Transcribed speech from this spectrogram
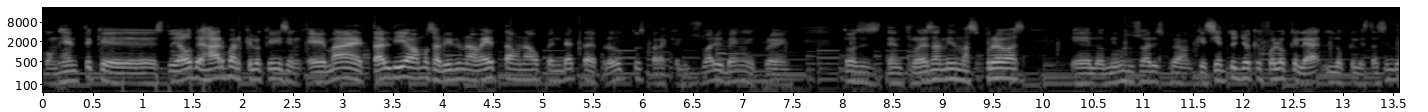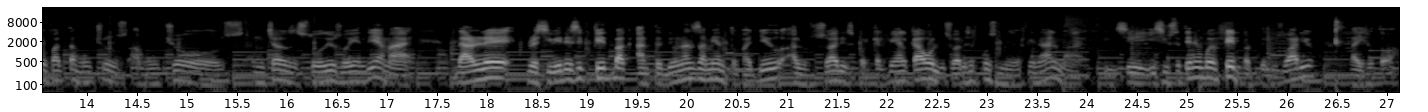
con gente que estudiados de Harvard, ¿qué es lo que dicen? Eh, mae, tal día vamos a abrir una beta, una open beta de productos para que los usuarios vengan y prueben. Entonces, dentro de esas mismas pruebas, eh, los mismos usuarios prueban, que siento yo que fue lo que le, lo que le está haciendo falta a muchos, a muchos, a muchos estudios hoy en día, mae. darle, recibir ese feedback antes de un lanzamiento fallido a los usuarios, porque al fin y al cabo el usuario es el consumidor final, mae. Y si, y si usted tiene un buen feedback del usuario, la hizo toda.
